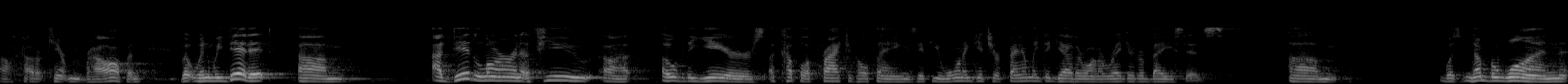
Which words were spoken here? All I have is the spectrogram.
I can't remember how often, but when we did it, um, I did learn a few uh, over the years, a couple of practical things. If you want to get your family together on a regular basis, um, was number one,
